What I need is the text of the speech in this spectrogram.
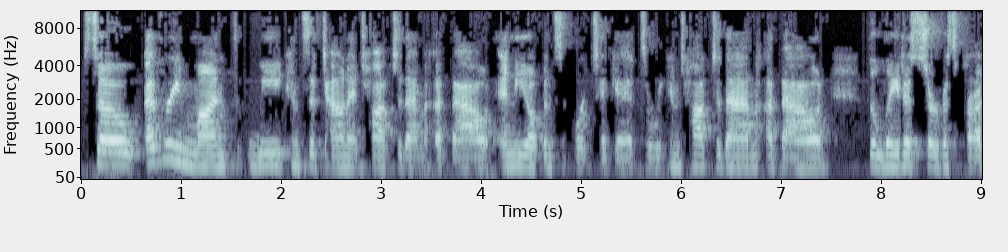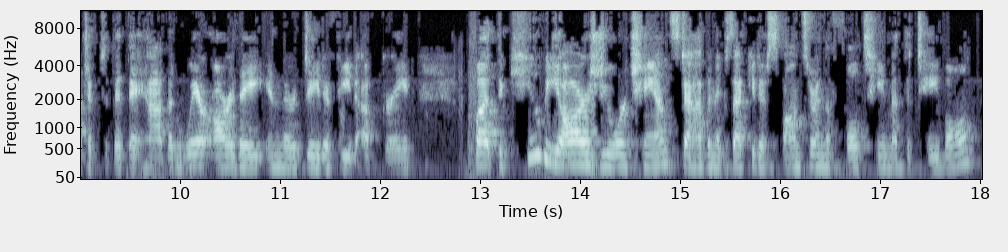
So every month we can sit down and talk to them about any open support tickets, or we can talk to them about the latest service project that they have and where are they in their data feed upgrade. But the QBR is your chance to have an executive sponsor and the full team at the table.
